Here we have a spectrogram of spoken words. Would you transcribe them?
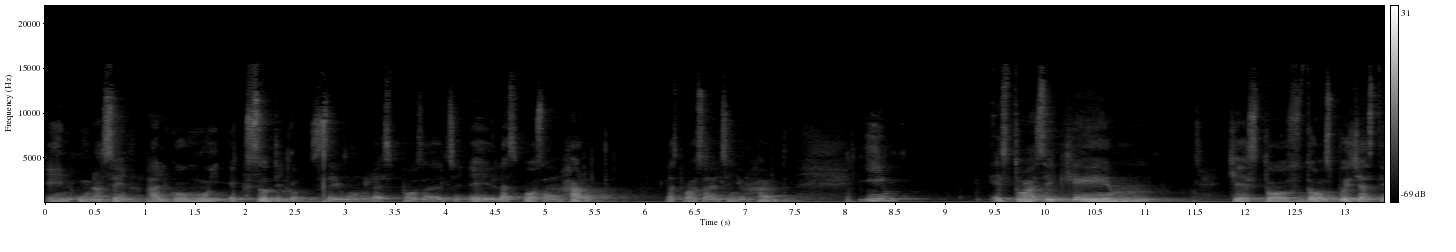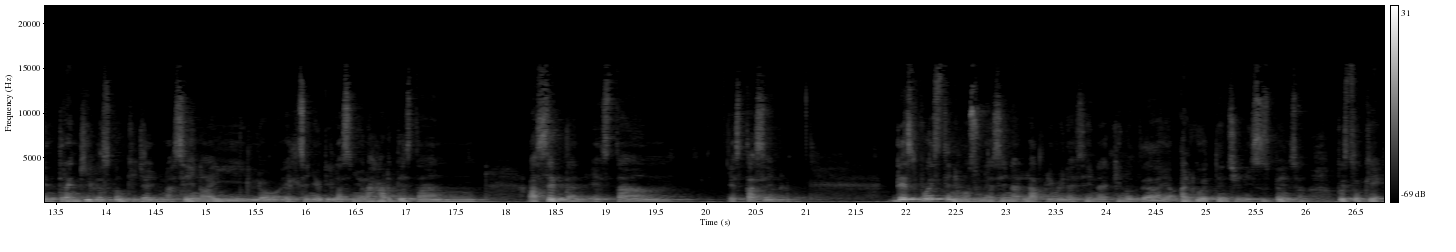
en una cena, algo muy exótico según la esposa del la esposa Hart, la esposa del señor Hart. Y esto hace que, mm, que estos dos pues ya estén tranquilos con que ya hay una cena y lo, el señor y la señora Hart están, aceptan esta, esta cena. Después tenemos una escena, la primera escena que nos da algo de tensión y suspenso, puesto que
